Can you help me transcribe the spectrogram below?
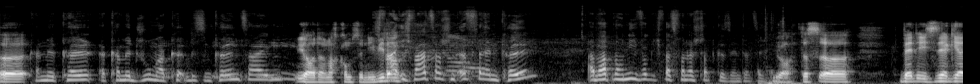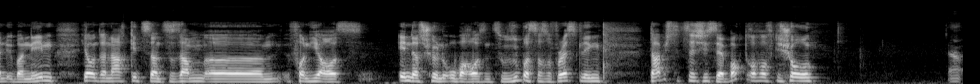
Äh, Kann mir Köln, äh, kann mir Drew mal ein bisschen Köln zeigen. ja, danach kommst du nie Ich wieder. war, ich war zwar schon öfter in Köln, aber habe noch nie wirklich was von der Stadt gesehen tatsächlich. Ja, das äh, werde ich sehr gerne übernehmen. Ja, und danach geht's dann zusammen äh, von hier aus in das schöne Oberhausen zu Superstars of Wrestling. Da habe ich tatsächlich sehr Bock drauf auf die Show. Ja.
